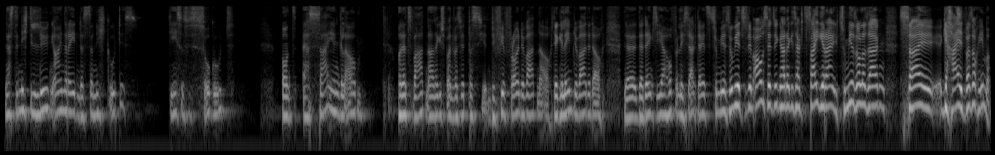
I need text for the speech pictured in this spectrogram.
Lass dir nicht die Lügen einreden, dass er nicht gut ist. Jesus ist so gut. Und er sei ein Glauben. Und jetzt warten alle gespannt, was wird passieren. Die vier Freunde warten auch. Der Gelähmte wartet auch. Der, der denkt sich, ja, hoffentlich sagt er jetzt zu mir, so wie jetzt zu dem Aussätzigen hat er gesagt, sei gereinigt. Zu mir soll er sagen, sei geheilt, was auch immer.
